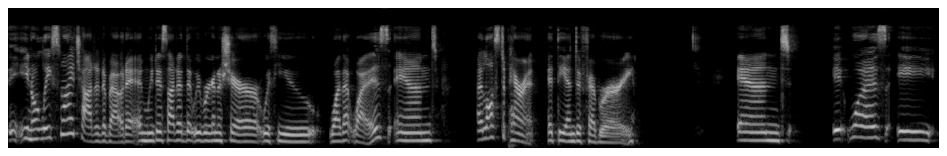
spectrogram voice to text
you know, Lisa and I chatted about it and we decided that we were going to share with you why that was. And I lost a parent at the end of February. And it was a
